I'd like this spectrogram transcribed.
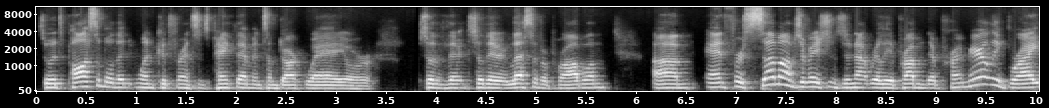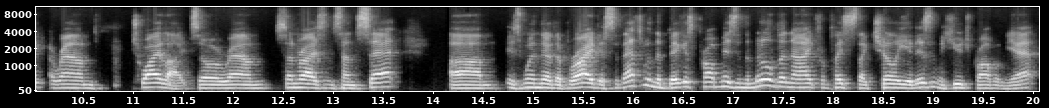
So it's possible that one could, for instance, paint them in some dark way or so that they're, so they're less of a problem. Um, and for some observations, they're not really a problem. They're primarily bright around twilight, so around sunrise and sunset um, is when they're the brightest. So that's when the biggest problem is. In the middle of the night, from places like Chile, it isn't a huge problem yet,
